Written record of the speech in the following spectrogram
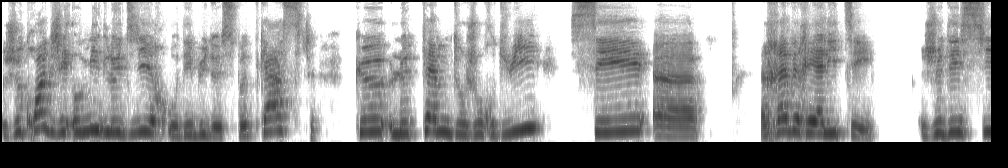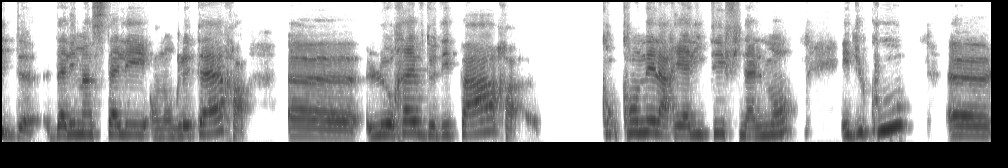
je crois que j'ai omis de le dire au début de ce podcast, que le thème d'aujourd'hui, c'est euh, rêve et réalité. Je décide d'aller m'installer en Angleterre. Euh, le rêve de départ, qu'en est la réalité finalement? Et du coup, euh,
